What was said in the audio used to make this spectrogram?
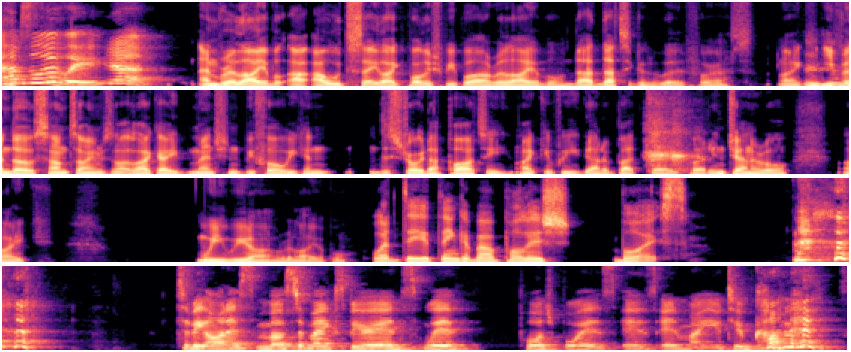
Absolutely. Yeah. and reliable. I, I would say like Polish people are reliable. That that's a good word for us. Like Mhm. even though sometimes, like I mentioned before, we can destroy that party. Like if we got a bad day, but in general, like we we are reliable. What do you think about Polish boys? to be honest, most of my experience with Polish boys is in my YouTube comments.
